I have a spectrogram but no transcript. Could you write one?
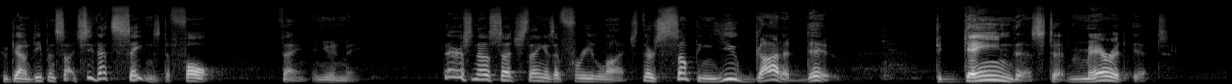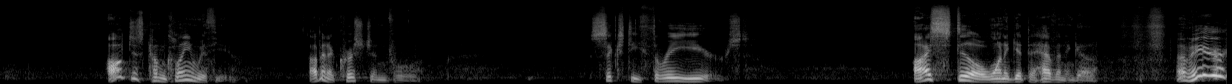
who down deep inside, see, that's Satan's default thing in you and me. There's no such thing as a free lunch. There's something you got to do to gain this, to merit it. I'll just come clean with you. I've been a Christian for 63 years. I still want to get to heaven and go, I'm here.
